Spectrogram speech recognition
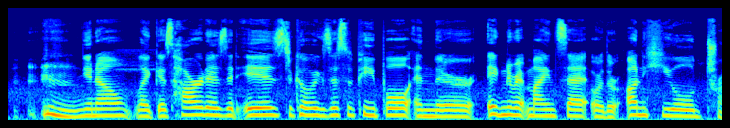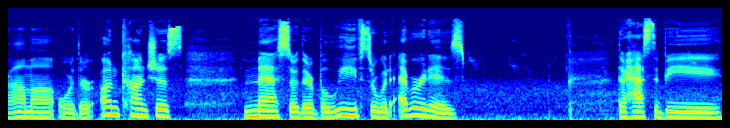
you know, like as hard as it is to coexist with people and their ignorant mindset or their unhealed trauma or their unconscious mess or their beliefs or whatever it is, there has to be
